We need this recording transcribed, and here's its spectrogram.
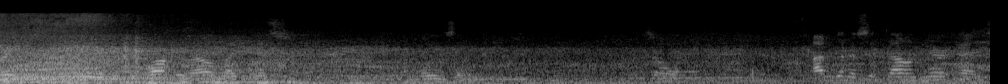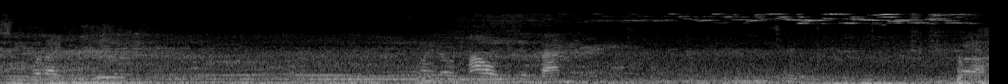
Great. Just walk around like this. Amazing. So I'm gonna sit down here and see what I can do. Find out how to get back to uh,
